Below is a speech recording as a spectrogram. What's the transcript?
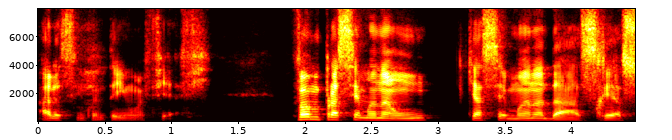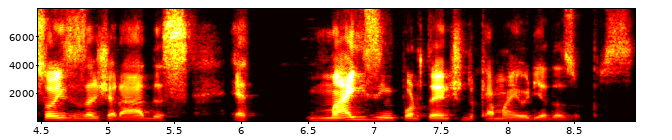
área 51ff. Vamos para a semana 1, que é a semana das reações exageradas mais importante do que a maioria das outras.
